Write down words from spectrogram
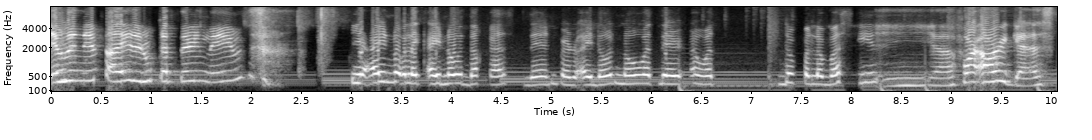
even if I look at their names. Yeah, I know, like, I know the cast then, pero I don't know what their, uh, what the palabas is. Yeah, for our guest,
